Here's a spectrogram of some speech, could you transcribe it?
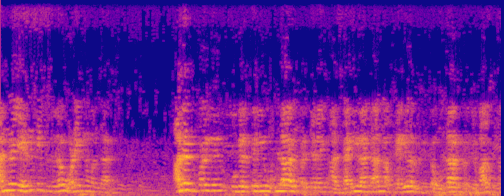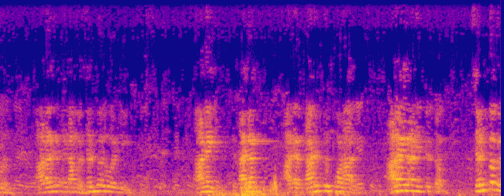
அன்றைய எதிர்கட்சிகளை உடைக்க வந்தார். அதற்கு பிறகு உங்களுக்கு தெரியும் உள்ளார் பிரச்சனை. அது சரி வேண்டாம் நம்ம கையில விட்டுட்ட உள்ளார் பிரச்சனை. வாசிக்கணும் அழகு நம்ம செண்பகவல்லி அணை அதன் அதன் அடுத்து போனால் திட்டம். செண்பக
